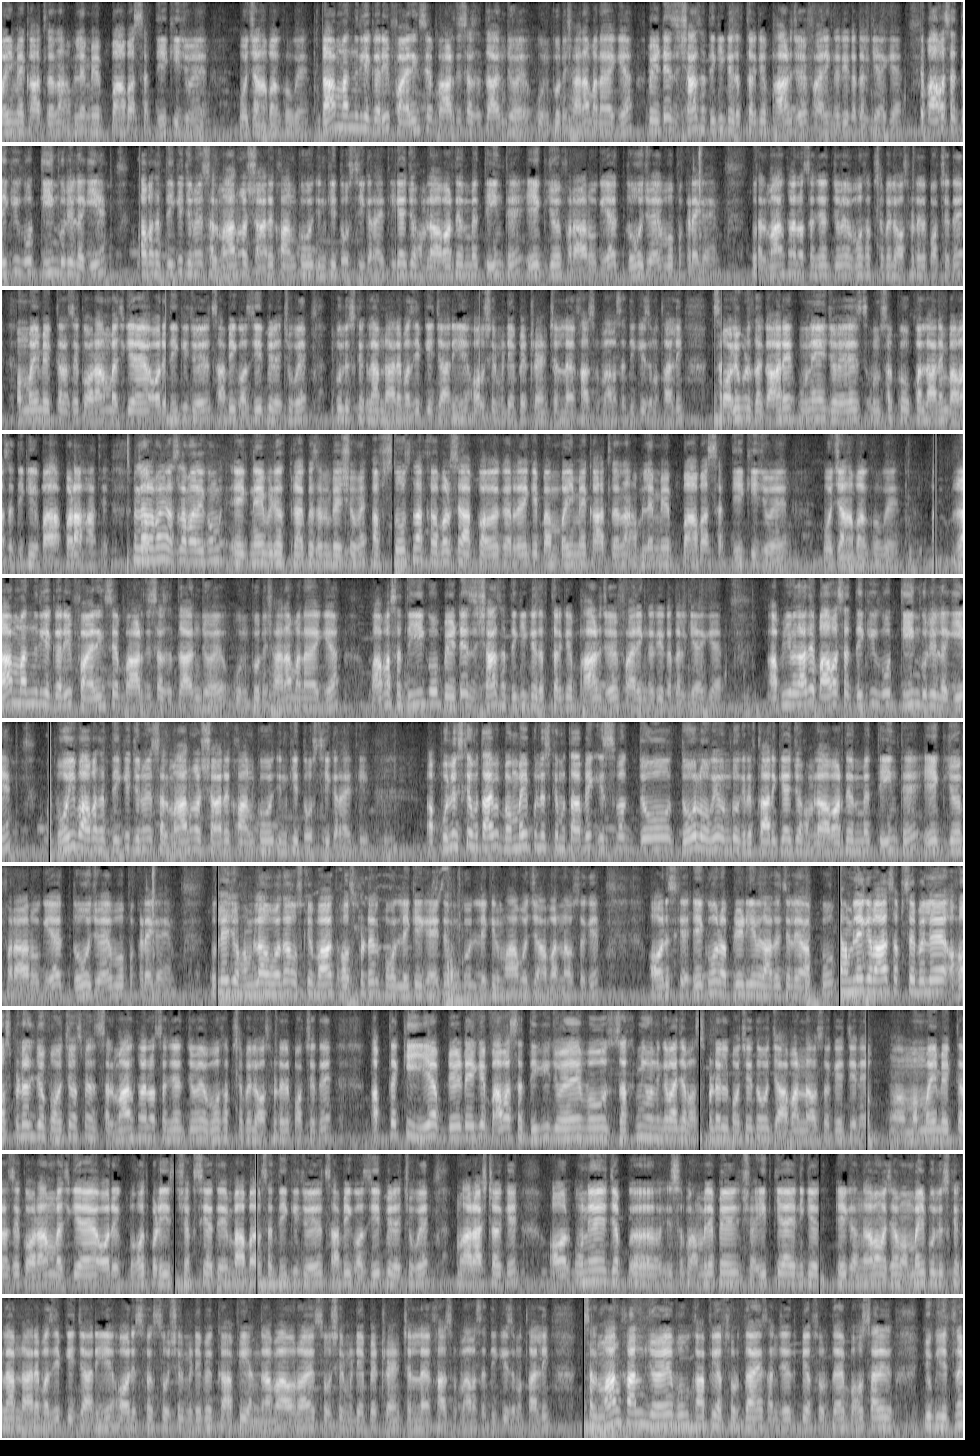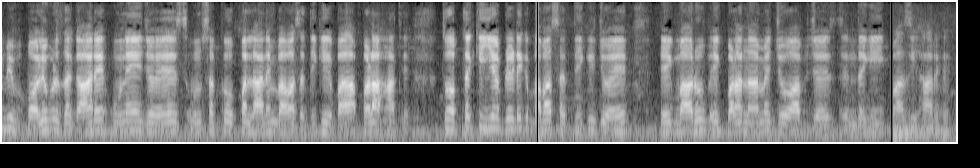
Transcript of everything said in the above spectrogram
मुंबई में कातलाना हमले में बाबा सद्दीकी जो है वो जहाँ भाग हो गए। राम मंदिर के करीब फायरिंग से भारतीय सियासतदान जो है, उनको निशाना बनाया गया। बेटे जिशान सद्दीकी के दफ्तर के बाहर जो है फायरिंग करके कत्ल किया गया। तो बाबा सद्दीकी को तीन गोली लगी है। बाबा सद्दीकी जिन्होंने सलमान और शाहरुख खान को इनकी दोस्ती कराई थी जो हमलावर थे, उनमें तीन थे। एक जो है फरार हो गया, दो जो है वो पकड़े गए। तो सलमान खान और संजय जो है, वो सबसे पहले हॉस्पिटल पहुँचे थे। मुंबई में एक तरह से कोराम बच गया है और सद्दीकी जो है, साबिक वज़ीर भी रह चुके हैं। पुलिस के खिलाफ नारेबाजी की जा रही है और सोशल मीडिया पर ट्रेंड चल रहा है खास बाबा सद्दीकी से मुतालिक। बॉलीवुड अदाकार है, उन्हें जो है, उन सबको ऊपर लाने में बाबा सद्दीकी का बड़ा हाथ है। असलम एक नए वीडियो आपके सामने पेश हुए अफसोसनाक खबर से आपको आगाह कर रहे हैं कि बंबई में कातलाना हमले में बाबा सद्दीकी जो है, वो जहाँ बाग हो गए। राम मंदिर के करीब फायरिंग से भारतीय सियासतदान जो है, उनको निशाना बनाया गया। बाबा सद्दीकी को बेटे जिशान सद्दीकी के दफ्तर के बाहर जो है फायरिंग करके कत्ल किया गया। अब ये बता दें, बाबा सद्दीकी को तीन गोली लगी है। वही बाबा सद्दीकी जिन्होंने सलमान और शाहरुख खान को इनकी दोस्ती कराई थी। अब पुलिस के मुताबिक बम्बई पुलिस के मुताबिक इस वक्त जो दो लोग हैं, उनको गिरफ़्तार किया जो हमलावर थे, उनमें तीन थे, एक जो है फरार हो गया, दो जो है वो पकड़े गए उसके जो हमला हुआ था, उसके बाद हॉस्पिटल लेके गए थे उनको, लेकिन वहाँ वो जावर ना हो सके। और इसके एक और अपडेट ये बताते चले आपको। हमले के बाद सबसे पहले हॉस्पिटल जो पहुँचे, उसमें सलमान खान और संजय जो है, वो सबसे पहले हॉस्पिटल पहुँचे थे। अब तक की ये अपडेट है कि बाबा सद्दीकी जो है, वो जख्मी होने के बाद जब हॉस्पिटल पहुँचे तो वो जाबान ना हो सके, जिन्हें मुंबई में एक तरह से कोराम बच गया है और एक बहुत बड़ी शख्सियत है बाबा सद्दीकी जो है, सबक वज़ीर भी रह चुके हैं महाराष्ट्र के। और उन्हें जब इस हमले पे शहीद किया, यानी कि एक हंगामा मचा। मुंबई पुलिस के खिलाफ नारेबाजी की जा रही है और इस वक्त सोशल मीडिया पे काफ़ी हंगामा हो रहा है। सोशल मीडिया पे ट्रेंड चल रहा है, खासकर बाबा सद्दीकी से मुतालिक। सलमान खान जो है, वो काफ़ी अफसरदा है, संजय भी अफसरदा है, बहुत सारे, क्योंकि जितने भी बॉलीवुड अदाकार है, उन्हें जो है, उन सबको ऊपर लाने में बाबा सद्दीकी बड़ा हाथ है। तो अब तक की ये अपडेट है कि बाबा सद्दीकी जो है, एक मारूफ, एक बड़ा नाम है, जो अब जो है ज़िंदगी बाजी हार गए।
